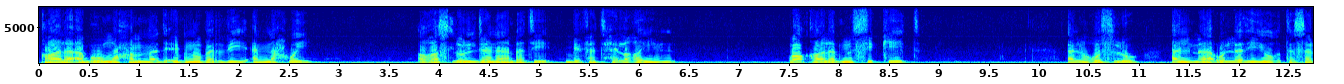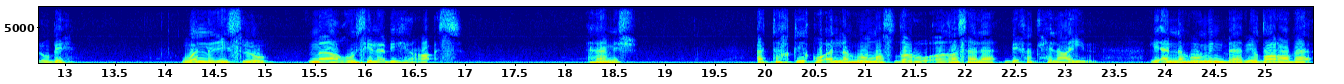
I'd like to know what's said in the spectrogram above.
قال أبو محمد ابن بري النحوي غسل الجنابة بفتح الغين. وقال ابن السكيت الغسل الماء الذي يغتسل به والغسل ما غسل به الرأس. هامش التحقيق أنه مصدر غسل بفتح العين لأنه من باب ضرب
